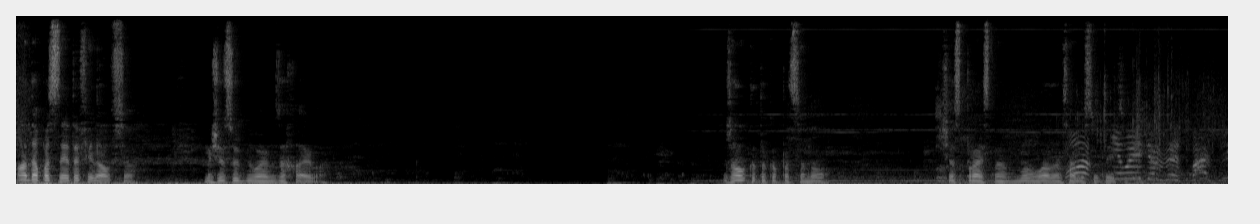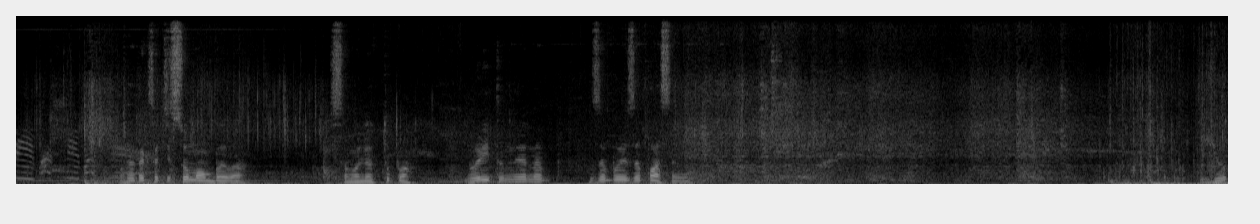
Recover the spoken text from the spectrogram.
А, да, пацаны, это финал, все. Мы сейчас убиваем Захаева. Жалко только пацанов. Сейчас прайс нам... Ну ладно, сами смотрите. Вот это, кстати, с умом было. Самолет тупо. Говорит, он, наверное, за боезапасами. Ёб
